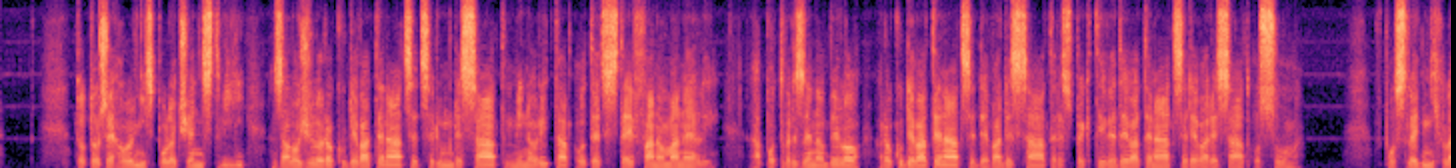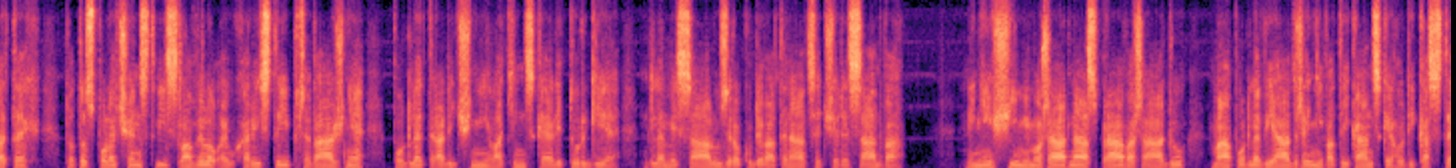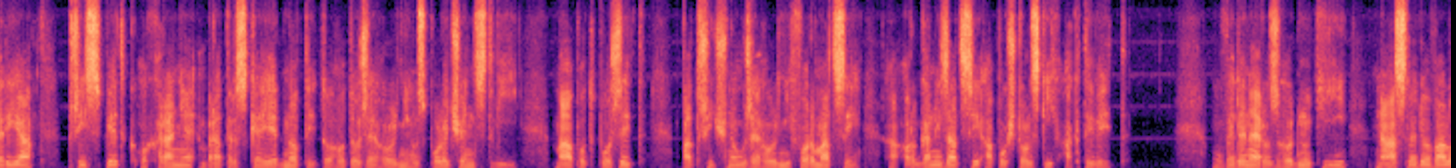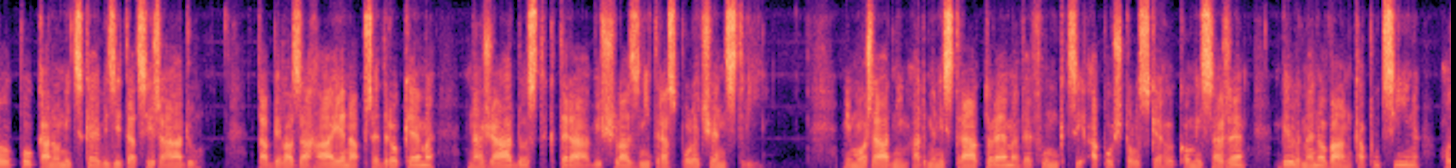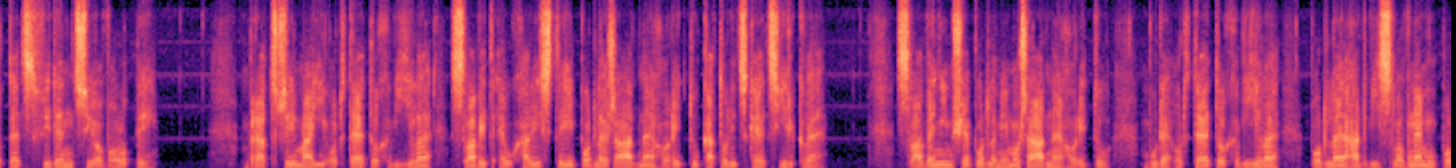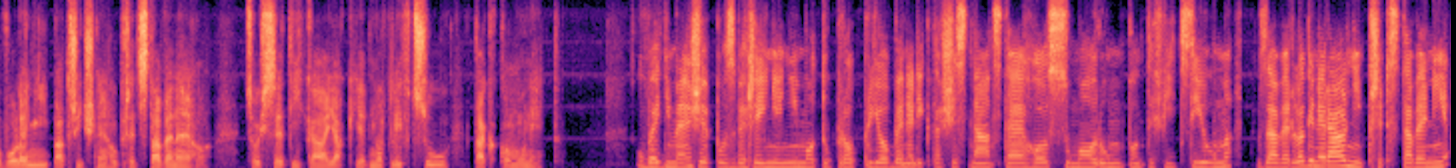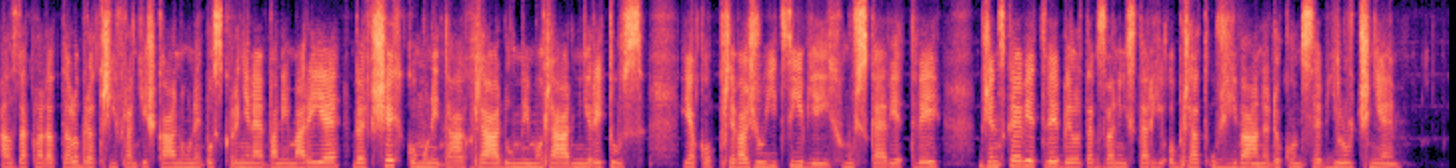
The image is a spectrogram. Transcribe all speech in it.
Toto řeholní společenství založil roku 1970 minorita otec Stefano Manelli a potvrzeno bylo roku 1990 respektive 1998 posledních letech toto společenství slavilo Eucharistii převážně podle tradiční latinské liturgie dle misálu z roku 1962. Nynější mimořádná zpráva řádu má podle vyjádření vatikánského dikasteria přispět k ochraně bratrské jednoty tohoto řeholního společenství, má podpořit patřičnou řeholní formaci a organizaci apoštolských aktivit. Uvedené rozhodnutí následovalo po kanonické vizitaci řádu. Ta byla zahájena před rokem na žádost, která vyšla z nitra společenství. Mimořádným administrátorem ve funkci apoštolského komisaře byl jmenován kapucín otec Fidencio Volpi. Bratři mají od této chvíle slavit Eucharistii podle řádného ritu katolické církve. Slavením vše podle mimořádného ritu bude od této chvíle podléhat výslovnému povolení patřičného představeného, což se týká jak jednotlivců, tak komunit. Uveďme, že po zveřejnění motu proprio Benedikta XVI. Sumorum Pontificium zavedl generální představený a zakladatel bratří františkánů neposkvrněné Pany Marie ve všech komunitách řádu mimořádný ritus, jako převažující v jejich mužské větvi, v ženské větvi byl tzv. starý obřad užíván dokonce výlučně.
